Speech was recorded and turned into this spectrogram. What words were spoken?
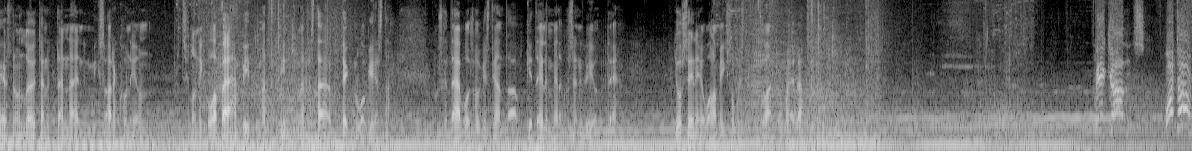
Ihmekään, jos ne on löytänyt tän näin, niin miksi Arkoni on silloin niin kova päähän piittymä, piittymä tästä teknologiasta. Koska tää voisi oikeasti antaa keteille melkoisen yliotteen. Jos ei ne ole valmiiksi omista koko Andromeda. Big guns! Water!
